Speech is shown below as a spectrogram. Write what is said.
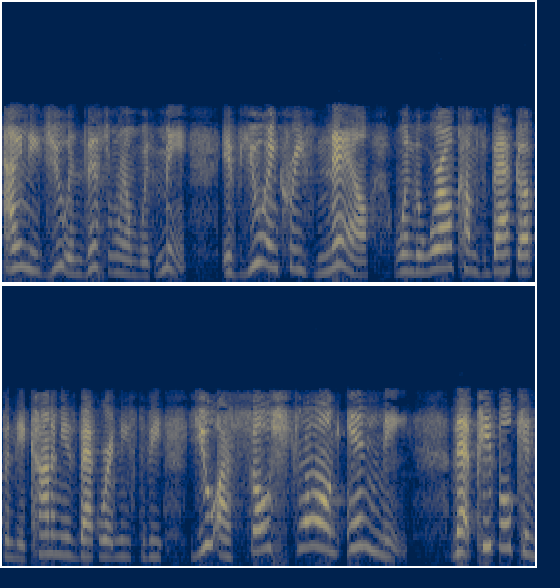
I need you in this realm with me. If you increase now, when the world comes back up and the economy is back where it needs to be, you are so strong in me that people can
